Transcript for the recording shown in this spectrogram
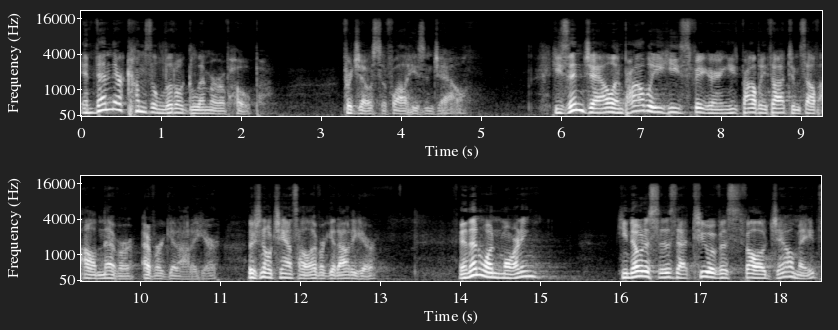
And then there comes a little glimmer of hope for Joseph while he's in jail. He's in jail, and probably he's figuring, he's probably thought to himself, I'll never, ever get out of here. There's no chance I'll ever get out of here. And then one morning, he notices that two of his fellow jailmates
